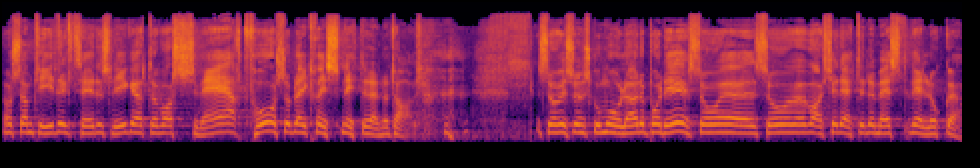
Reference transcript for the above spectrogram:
Og Samtidig er det slik at det var svært få som ble kristne etter denne talen. Så hvis en skulle måle det på det, så, eh, så var ikke dette det mest vellykka.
